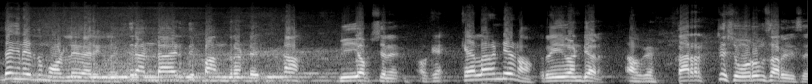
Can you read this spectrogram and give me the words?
ഇതെങ്ങനെയായിരുന്നു മോഡൽ കാര്യങ്ങൾ ഇത് രണ്ടായിരത്തി പന്ത്രണ്ട് ആ. B option. ഓക്കെ. കേരള വണ്ടിയാണോ? റീ വണ്ടിയാണ്. കറക്റ്റ് ഷോറൂം സർവീസ്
